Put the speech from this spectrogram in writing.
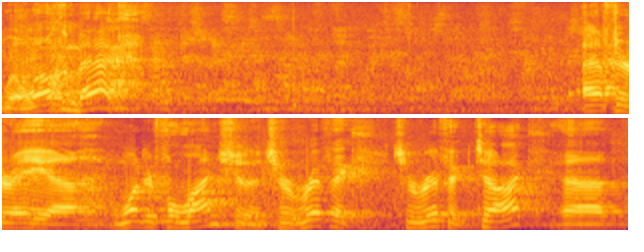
Well, welcome back. After a uh, wonderful lunch and a terrific, terrific talk, uh,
